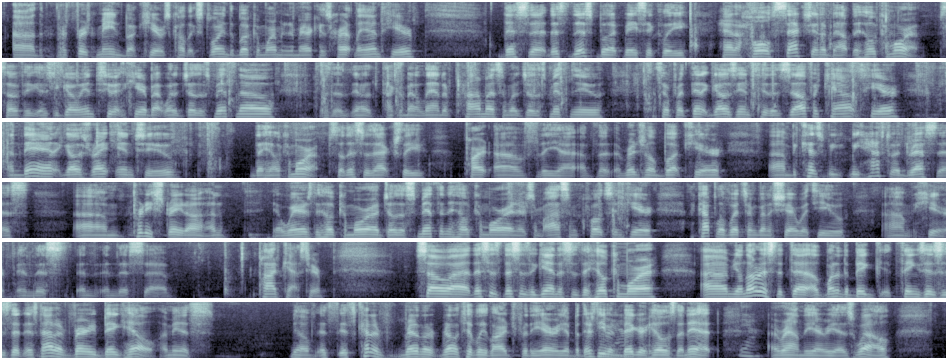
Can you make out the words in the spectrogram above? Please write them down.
uh, the first main book here is called Exploring the Book of Mormon in America's Heartland. Here, this uh, this this book basically had a whole section about the Hill Cumorah. So if, as you go into it here about what did Joseph Smith know, you know, talking about a land of promise and what Joseph Smith knew, and so forth. Then it goes into the Zelph accounts here, and then it goes right into the Hill Cumorah. So this was actually part of the uh, of the original book here, um, because we, we have to address this um, pretty straight on. You know, where's the Hill Cumorah? Joseph Smith in the Hill Cumorah, and there's some awesome quotes in here, a couple of which I'm going to share with you um, here in this in, in this uh, podcast here. So uh, this is this is again this is the Hill Cumorah. Um, you'll notice that uh, one of the big things is is that it's not a very big hill. I mean, it's you know it's it's kind of rel- relatively large for the area, but there's even yeah. bigger hills than it yeah. around the area as well.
